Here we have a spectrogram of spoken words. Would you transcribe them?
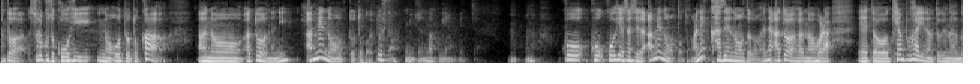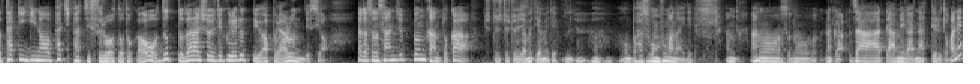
あとは、それこそコーヒーの音とか、あの、あとは何？雨の音とか、どうした？ひめちゃん泣くやん、めっちゃ。うん。こう、こう、コーヒー屋さんして雨の音とかね、風の音とかね、あとはあの、ほら、えっ、ー、と、キャンプファイヤーの時の、焚き木のパチパチする音とかをずっと鳴らしといてくれるっていうアプリあるんですよ。だからその30分間とか、ちょちょちょちょ、やめてやめて、うん、パソコン踏まないで。うん、あの、その、なんか、ザーって雨が鳴ってるとかね、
